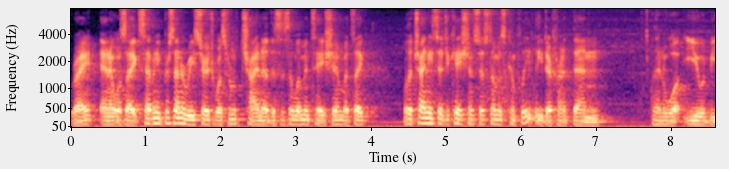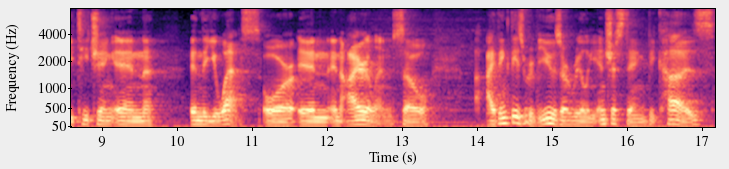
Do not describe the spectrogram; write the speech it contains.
Right? And it was like 70% of research was from China. This is a limitation, but it's like, well, the Chinese education system is completely different than than what you would be teaching in in the US or in in Ireland. So I think these reviews are really interesting because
